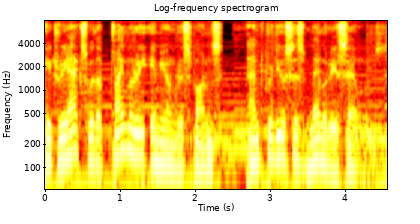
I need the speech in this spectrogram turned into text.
it reacts with a primary immune response and produces memory cells.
